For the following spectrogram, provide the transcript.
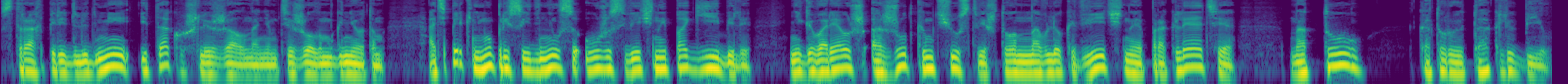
Страх перед людьми и так уж лежал на нем тяжелым гнетом, а теперь к нему присоединился ужас вечной погибели, не говоря уж о жутком чувстве, что он навлек вечное проклятие на ту, которую так любил.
